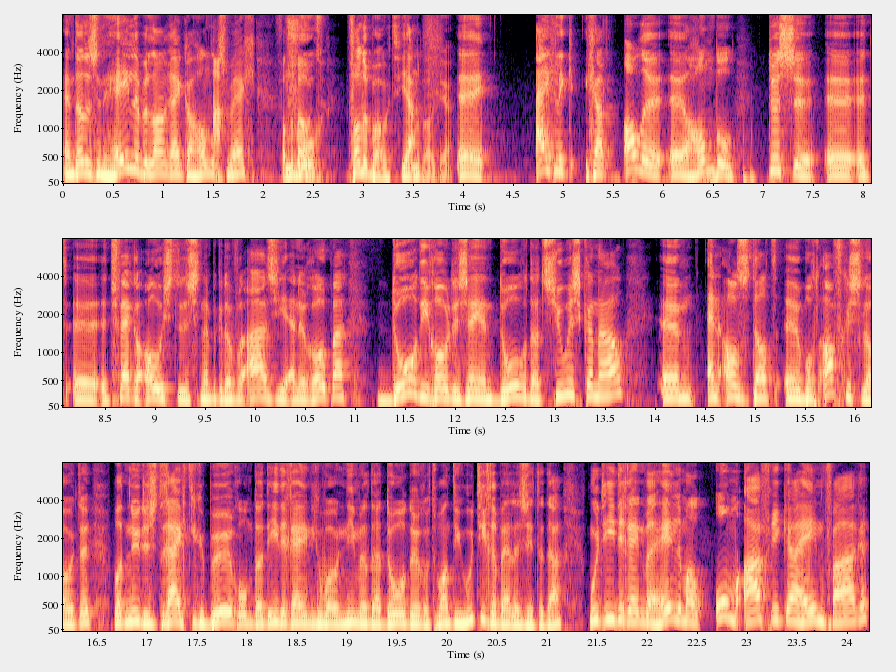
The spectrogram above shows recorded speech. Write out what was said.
En dat is een hele belangrijke handelsweg. van de voor- boot. Van de boot, ja. Van de boot, ja. Eh, eigenlijk gaat alle eh, handel tussen eh, het, het Verre Oosten, dus dan heb ik het over Azië en Europa, door die Rode Zee en door dat Suezkanaal. Ehm, en als dat wordt afgesloten, wat nu dus dreigt te gebeuren omdat iedereen gewoon niet meer daardoor durft, want die Houthi-rebellen zitten daar, moet iedereen weer helemaal om Afrika heen varen.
